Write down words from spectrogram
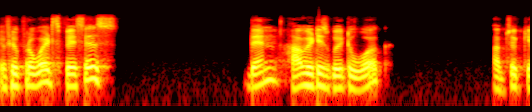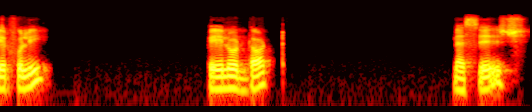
If you provide spaces, then how it is going to work? Observe carefully. Payload dot message.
